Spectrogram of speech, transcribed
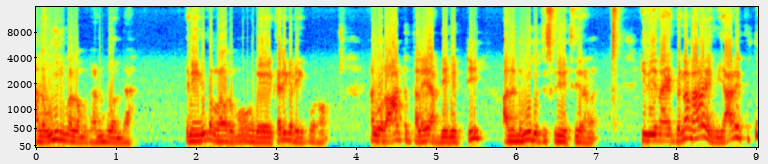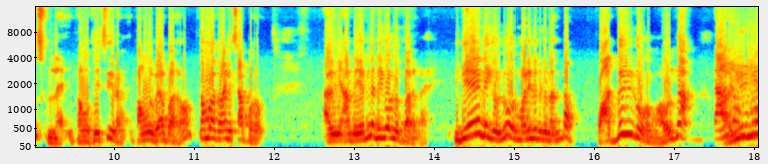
அந்த உயிர் மேல நமக்கு அன்பு வந்தா? இன்னைக்கு இது பண்ணலாம் ஒரு ஒரு கறி கடைக்கு போறோம். அங்க ஒரு ஆட்டு தலையை அப்படியே வெட்டி அதில் இந்த ஊதுவத்தி சொல்லி வச்சுக்கிறாங்க. இது நான் இப்ப என்னன்னா இப்போ யாரையும் குத்து சொல்லல. இப்ப அவங்க வச்சுக்கிறாங்க இப்ப அவங்களுக்கு வியாபாரம். நம்மளை வாங்கி சாப்பிடுறோம். அது அந்த என்ன நிகழ்வு பாருங்க. இதே நிகழ்வு ஒரு மனிதனுக்கு நடந்தால் பதறிடுவோம் அவள் தான் ஐயோ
